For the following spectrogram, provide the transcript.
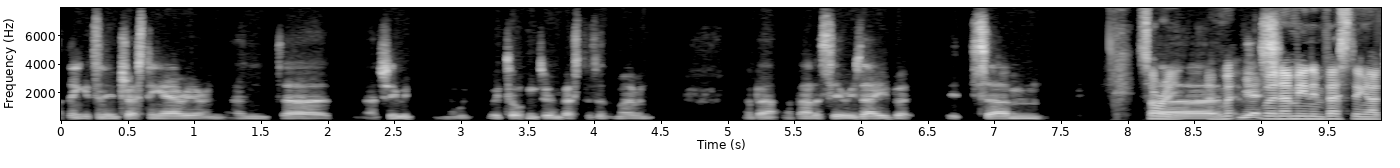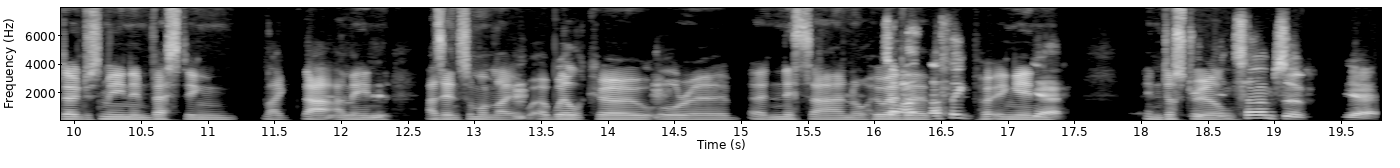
I think it's an interesting area, and, and uh, actually, we, you know, we're talking to investors at the moment about about a Series A, but it's um, Sorry, uh, yes. when I mean investing, I don't just mean investing like that. I mean, as in someone like a Wilko or a, a Nissan or whoever so I, I, think, putting in yeah, industrial. In, in terms of yeah,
